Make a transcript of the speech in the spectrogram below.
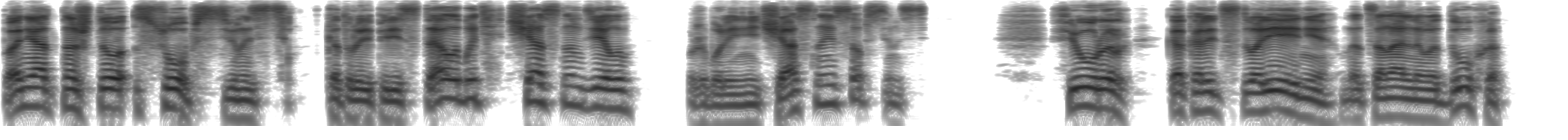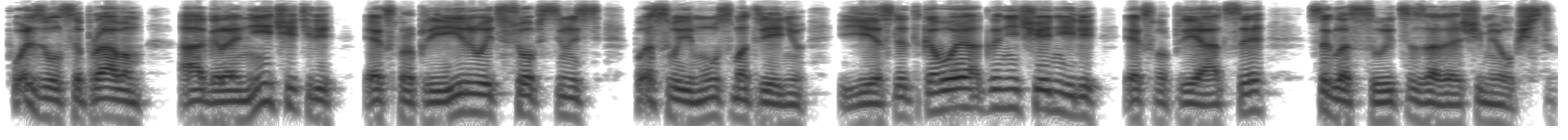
Понятно, что собственность, которая перестала быть частным делом, уже более не частная собственность. Фюрер, как олицетворение национального духа, пользовался правом ограничить или экспроприировать собственность по своему усмотрению, если таковое ограничение или экспроприация согласуется с задачами общества.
